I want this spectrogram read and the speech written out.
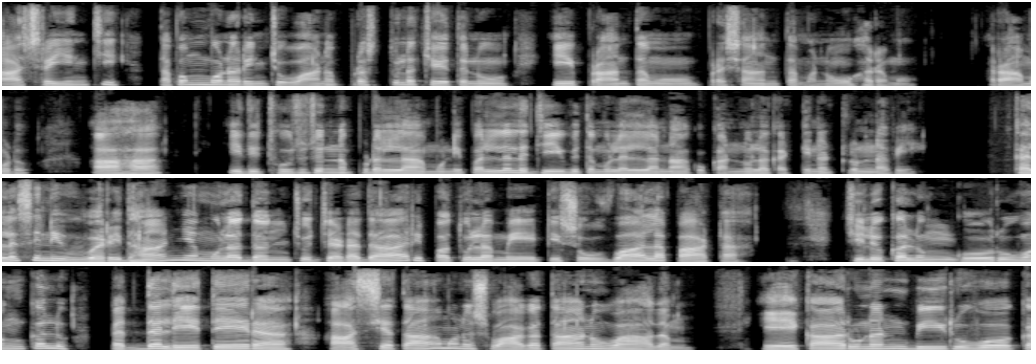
ఆశ్రయించి తపంబొనరించు వానప్రస్తుల చేతను ఈ ప్రాంతము ప్రశాంత మనోహరము. రాముడు ఆహా! ఇది చూచుచున్నప్పుడల్లా మునిపల్లెల జీవితములెల్లా నాకు కన్నుల కట్టినట్లున్నవి. కలసిని వరిధాన్యముల దంచు జడదారి పతుల మేటి సువ్వాల పాట. చిలుకలుంగోరువంకలు పెద్దలేతేర హాస్యతామను స్వాగతానువాదం. ఏకారుణన్ బీరువోక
